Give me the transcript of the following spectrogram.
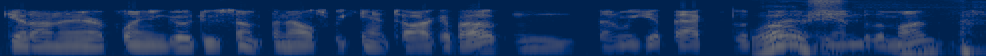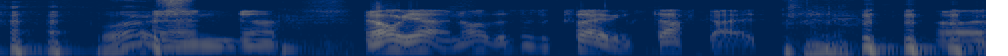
get on an airplane and go do something else we can't talk about, and then we get back to the boat at the end of the month. And uh, oh yeah, no, this is exciting stuff, guys. uh,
